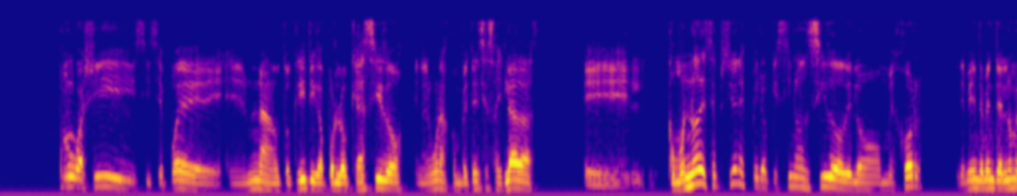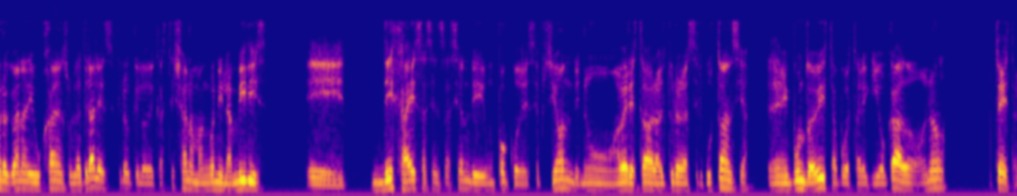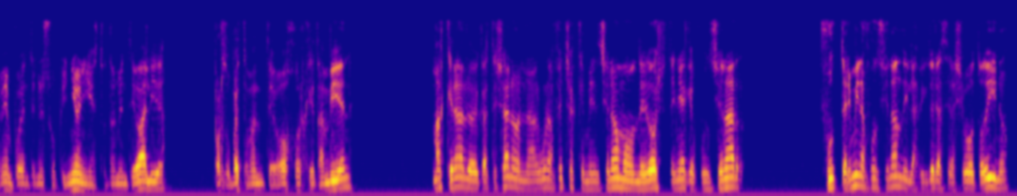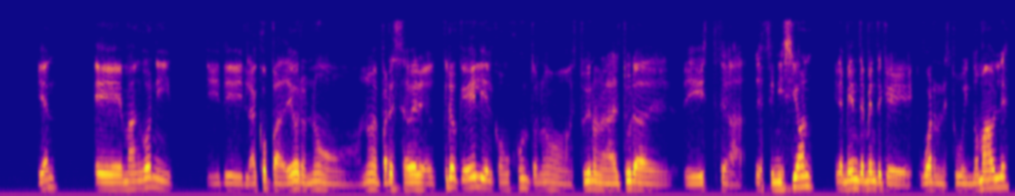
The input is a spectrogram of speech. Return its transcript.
pongo allí, si se puede, en una autocrítica por lo que ha sido en algunas competencias aisladas, eh, como no decepciones, pero que sí no han sido de lo mejor, independientemente del número que van a dibujar en sus laterales, creo que lo de Castellano, Mangón y Lambiris eh, deja esa sensación de un poco de decepción, de no haber estado a la altura de la circunstancia. Desde mi punto de vista, puedo estar equivocado o no. Ustedes también pueden tener su opinión y es totalmente válida. Por supuesto, vos, Jorge, también más que nada lo de Castellano en algunas fechas que mencionamos donde Dodge tenía que funcionar, termina funcionando y las victorias se las llevó Todino. Bien. Eh, Mangoni y la Copa de Oro no, no me parece haber. Creo que él y el conjunto no estuvieron a la altura de, esta definición. Evidentemente que Warren estuvo indomable.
